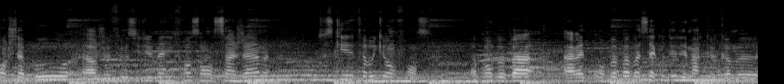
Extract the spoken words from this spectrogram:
En chapeau, alors je fais aussi du Maline France en Saint-James, tout ce qui est fabriqué en France. Après on peut pas arrêter, on peut pas passer à côté des marques comme euh,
